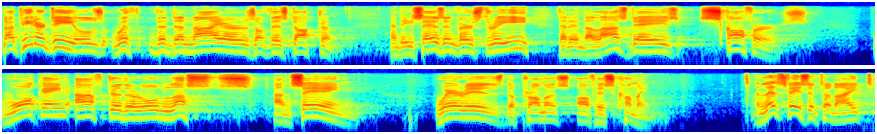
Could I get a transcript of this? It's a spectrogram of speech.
Now, Peter deals with the deniers of this doctrine. And he says in verse 3 that in the last days, scoffers, walking after their own lusts, and saying, Where is the promise of his coming? And let's face it tonight,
